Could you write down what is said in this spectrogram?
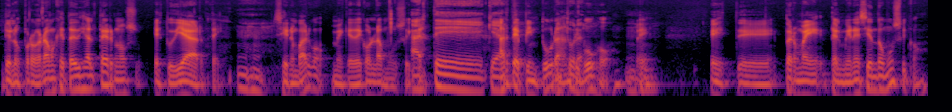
De los programas que te dije alternos, estudié arte. Sin embargo, me quedé con la música. ¿Arte qué arte? pintura, dibujo. este, pero me terminé siendo músico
